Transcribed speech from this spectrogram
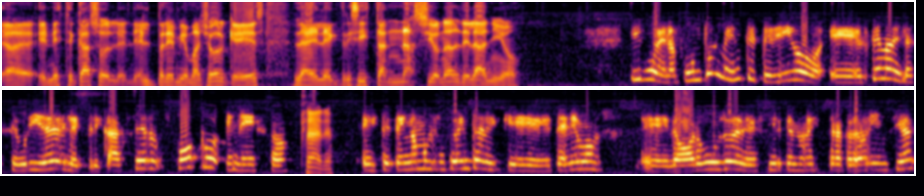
eh, en este caso el, premio mayor que es la electricista nacional del año? Y bueno, puntualmente te digo, eh, el tema de la seguridad eléctrica, hacer foco en eso. Claro. Este, tengamos en cuenta de que tenemos eh, el orgullo de decir que nuestra provincia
